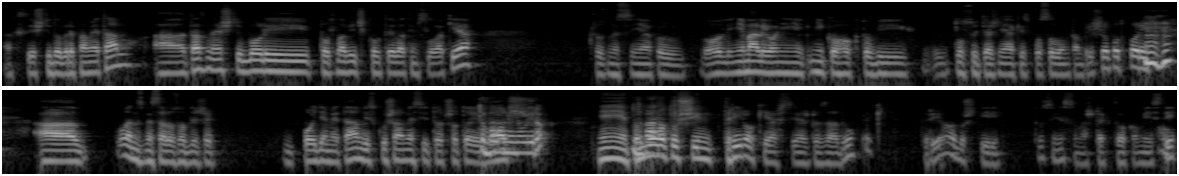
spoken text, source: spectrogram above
ak si ešte dobre pamätám. A tam sme ešte boli pod hlavičkou Teva Team Slovakia, čo sme si nejako dohodli. Nemali oni nik- nikoho, kto by tú súťaž nejakým spôsobom tam prišiel podporiť. Mhm. A len sme sa rozhodli, že pôjdeme tam, vyskúšame si to, čo to je To bolo zač. minulý rok? Nie, nie, to Dva bolo roky. tuším 3 roky až si až dozadu. Pekne. 3 alebo 4. To si nie som až tak celkom istý.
